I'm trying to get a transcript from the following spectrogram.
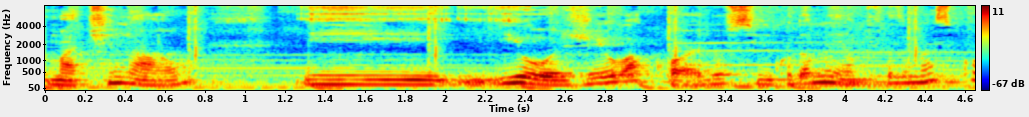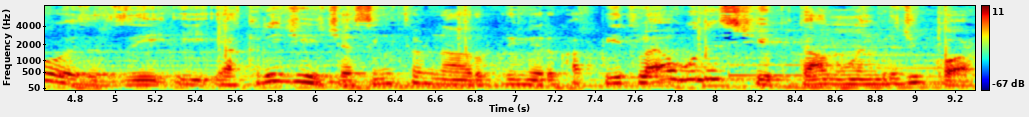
matinal. E, e, hoje eu acordo 5 da manhã para fazer mais coisas. E, e, acredite, assim que terminar o primeiro capítulo, é algo desse tipo, tá? Não lembro de cor.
